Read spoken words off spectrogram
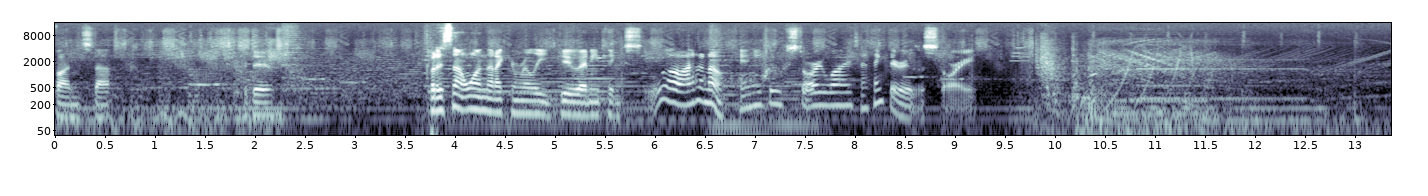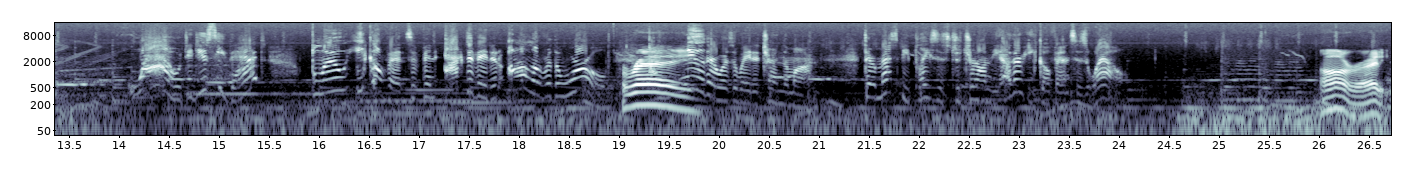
fun stuff to do. But it's not one that I can really do anything... Well, I don't know. Can you do story-wise? I think there is a story. Wow, did you see that? Blue eco vents have been activated all over the world. Hooray! I knew there was a way to turn them on. There must be places to turn on the other eco vents as well. Alrighty.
